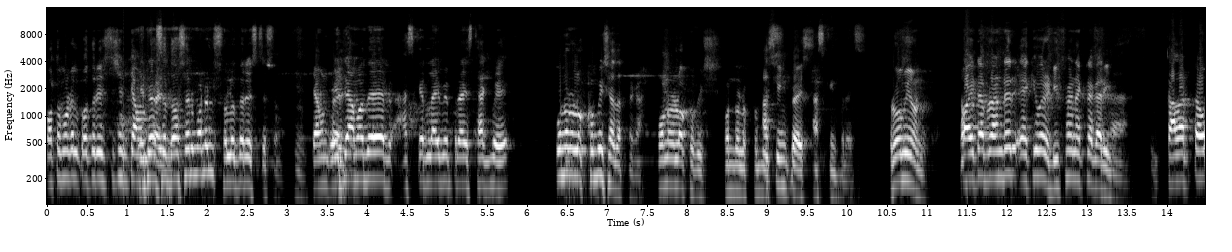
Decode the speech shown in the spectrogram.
কত মডেল কত রেজিস্ট্রেশন কেমন এটা হচ্ছে price? দশের মডেল ষোলোতে রেজিস্ট্রেশন কেমন এটা আমাদের আজকের লাইভে প্রাইস থাকবে পনেরো লক্ষ বিশ হাজার টাকা। পনেরো লক্ষ বিশ। পনেরো লক্ষ আস্কিং প্রাইস আস্কিং প্রাইস রোমিয়ন টয়টা ব্র্যান্ডের একেবারে ডিফারেন্ট একটা গাড়ি। হ্যাঁ। কালারটাও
